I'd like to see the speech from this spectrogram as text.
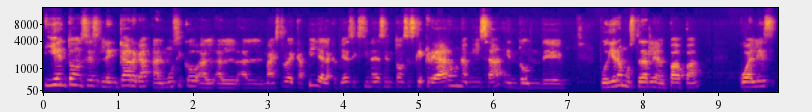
Y entonces le encarga al músico, al, maestro de capilla, de la capilla de Sixtina de ese entonces, que creara una misa en donde pudiera mostrarle al Papa cuál es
